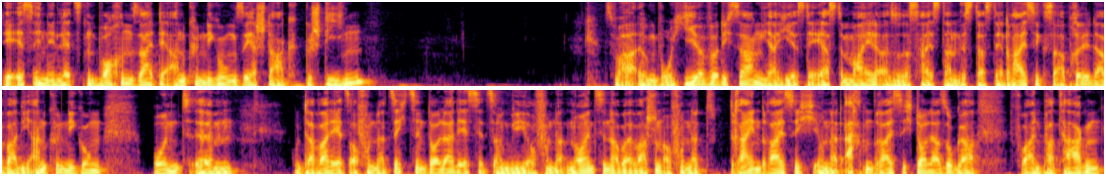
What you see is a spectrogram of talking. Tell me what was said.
Der ist in den letzten Wochen seit der Ankündigung sehr stark gestiegen. Es war irgendwo hier, würde ich sagen. Ja, hier ist der 1. Mai, also das heißt, dann ist das der 30. April. Da war die Ankündigung und ähm, gut, da war der jetzt auf 116 Dollar. Der ist jetzt irgendwie auf 119, aber er war schon auf 133, 138 Dollar sogar vor ein paar Tagen.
